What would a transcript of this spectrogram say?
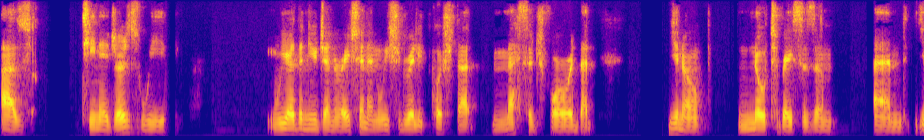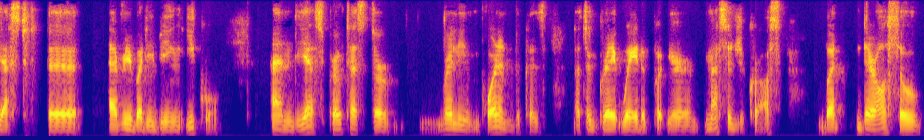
as teenagers we we are the new generation and we should really push that message forward that you know no to racism and yes to everybody being equal and yes protests are really important because that's a great way to put your message across. But there also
